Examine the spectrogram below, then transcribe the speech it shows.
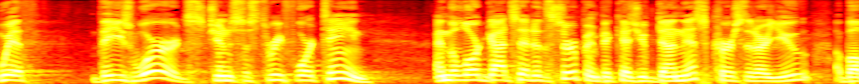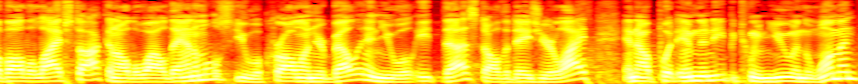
with these words. Genesis 3:14. And the Lord God said to the serpent, Because you've done this, cursed are you above all the livestock and all the wild animals. You will crawl on your belly and you will eat dust all the days of your life. And I'll put enmity between you and the woman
